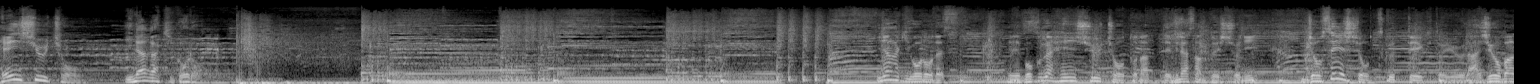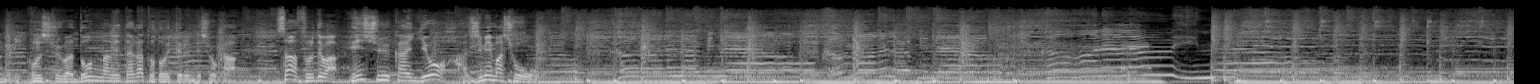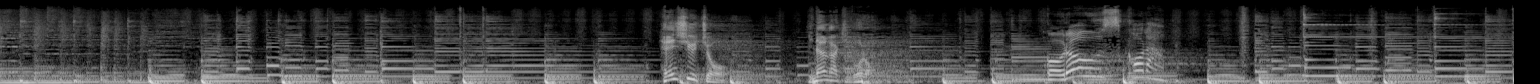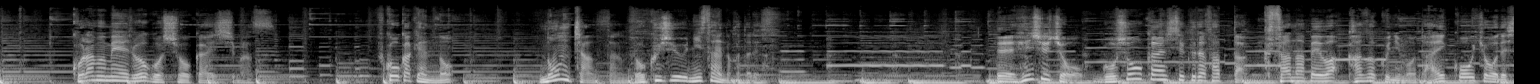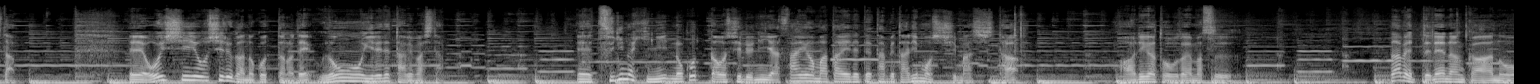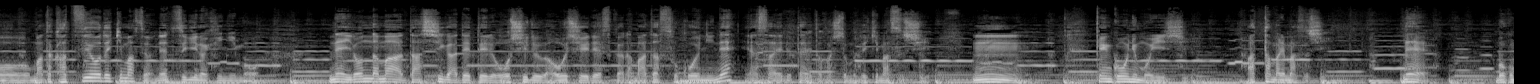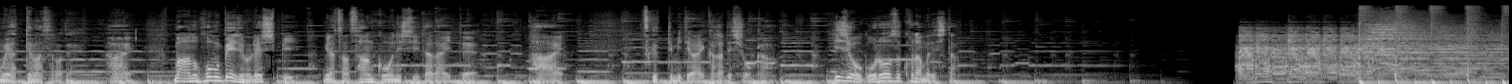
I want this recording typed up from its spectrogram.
編集長稲垣五郎。稲垣五郎です、えー僕が編集長となって皆さんと一緒に女性誌を作っていくというラジオ番組。今週はどんなネタが届いてるんでしょうか。さあそれでは編集会議を始めましょう。集長稲垣五郎。ゴローズコラム。コラムメールをご紹介します。福岡県ののんちゃんさん62歳の方です。えー編集長ご紹介してくださった草鍋は家族にも大好評でした、えー美味しいお汁が残ったのでうどんを入れて食べました、えー次の日に残ったお汁に野菜をまた入れて食べたりもしました。ありがとうございます。鍋ってねなんかあのまた活用できますよね。次の日にも。ねいろんなまあ出汁が出てるお汁が美味しいですからまたそこにね野菜入れたりとかしてもできますし。うん。健康にもいいし温まりますし。ね僕もやってますので。はい。まああのホームページのレシピ皆さん参考にしていただいて。はい。作ってみてはいかがでしょうか。以上ゴローズコラムでした。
